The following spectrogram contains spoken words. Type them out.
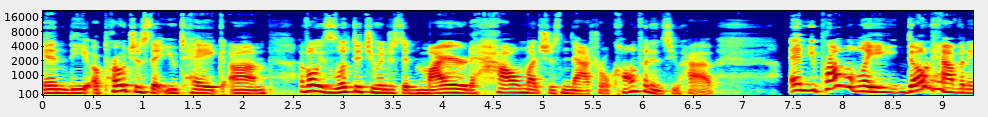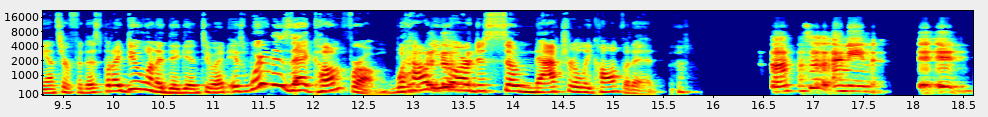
in the approaches that you take. Um, I've always looked at you and just admired how much just natural confidence you have. And you probably don't have an answer for this, but I do want to dig into it. Is where does that come from? How do you are just so naturally confident? That's a, I mean, it, it,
